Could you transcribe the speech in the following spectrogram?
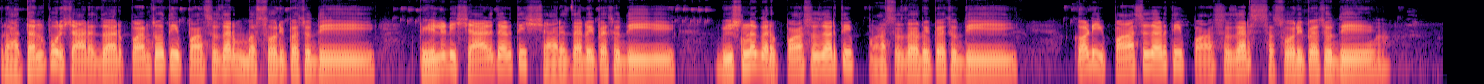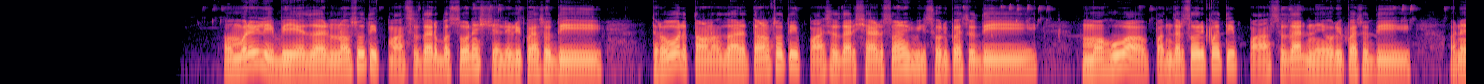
રાધનપુર ચાર હજાર પાંચસોથી પાંચ હજાર બસો રૂપિયા સુધી. ભીલડી ચાર હજારથી ચાર હજાર રૂપિયા સુધી. વિસનગર પાંચ હજારથી પાંચ હજાર રૂપિયા સુધી. કડી પાંચ હજારથી પાંચ હજાર છસો રૂપિયા સુધી. અમરેલી બે હજાર નવસોથી પાંચ હજાર બસો ને છેલ્લી રૂપિયા સુધી. ધ્રોલ ત્રણ હજાર ત્રણસોથી પાંચ હજાર ચારસો ને વીસો રૂપિયા સુધી. મહુવા પંદરસો રૂપિયાથી પાંચ હજાર નેવું રૂપિયા સુધી. અને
